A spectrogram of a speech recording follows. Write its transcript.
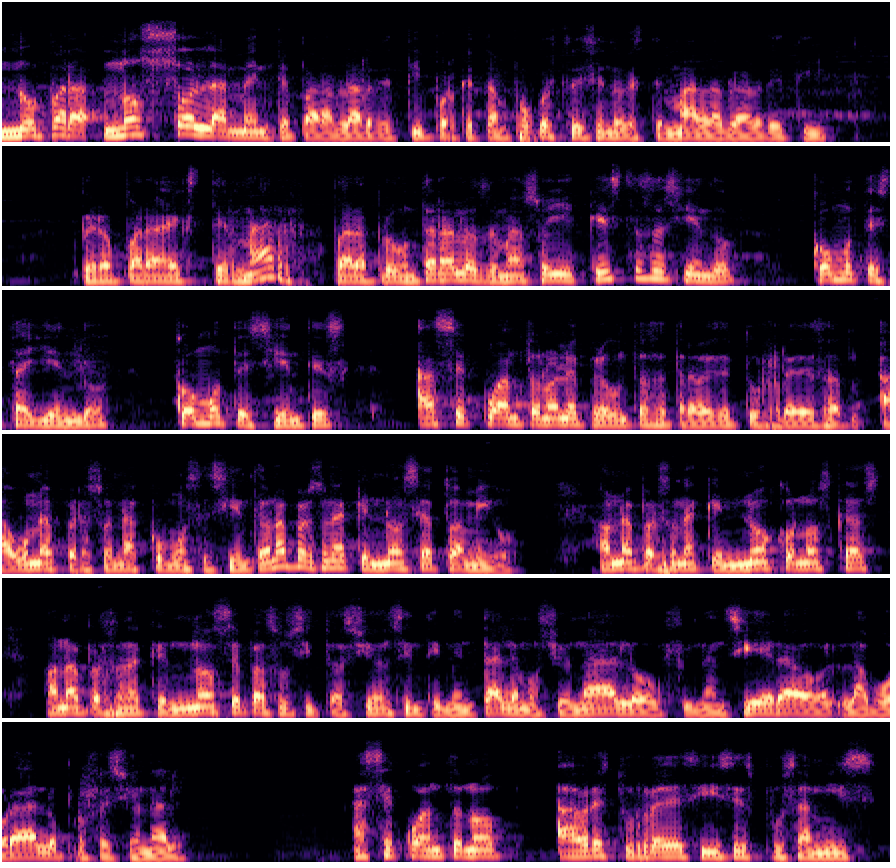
no, para, no solamente para hablar de ti, porque tampoco estoy diciendo que esté mal hablar de ti, pero para externar, para preguntar a los demás, oye, ¿qué estás haciendo? ¿Cómo te está yendo? ¿Cómo te sientes? ¿Hace cuánto no le preguntas a través de tus redes a, una persona cómo se siente? A una persona que no sea tu amigo, a una persona que no conozcas, a una persona que no sepa su situación sentimental, emocional o financiera o laboral o profesional. ¿Hace cuánto no abres tus redes y dices, pues a mis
